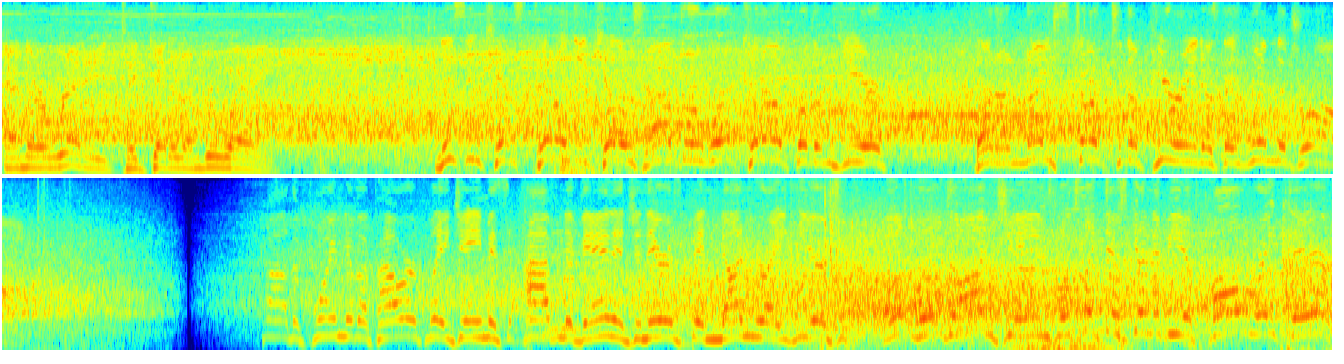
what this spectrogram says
and they're ready to get it underway. Nizhnekamsk's penalty killers have their work cut out for them here, but a nice start to the period as they win the draw. The point of a power play, James, is have an advantage, and there has been none right here. Oh, hold on, James. Looks like there's going to be a call right there.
